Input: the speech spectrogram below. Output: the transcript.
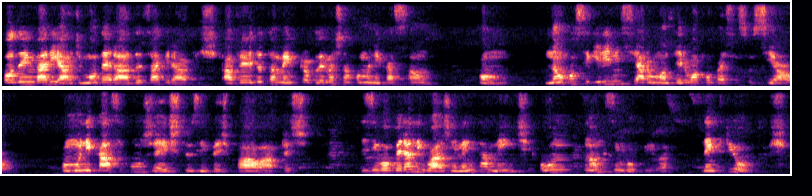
podem variar de moderadas a graves, havendo também problemas na comunicação, como não conseguir iniciar ou manter uma conversa social, comunicar-se com gestos em vez de palavras, desenvolver a linguagem lentamente ou não desenvolvê-la, dentre outros.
